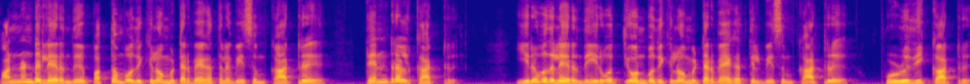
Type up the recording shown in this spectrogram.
பன்னெண்டுலேருந்து பத்தொம்போது கிலோமீட்டர் வேகத்தில் வீசும் காற்று தென்றல் காற்று. இருபதுலேருந்து இருபத்தி ஒன்பது கிலோமீட்டர் வேகத்தில் வீசும் காற்று புழுதி காற்று.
